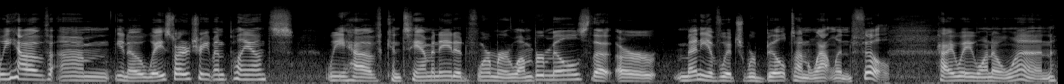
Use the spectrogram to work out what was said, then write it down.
we have, um, you know, wastewater treatment plants. We have contaminated former lumber mills that are many of which were built on wetland fill. Highway 101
